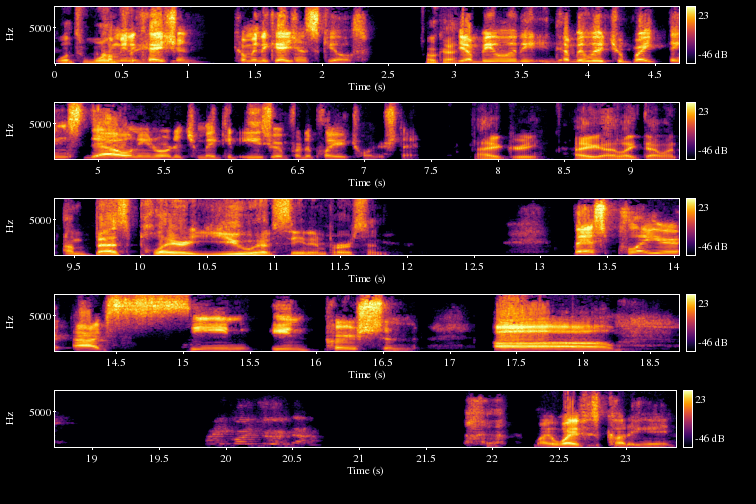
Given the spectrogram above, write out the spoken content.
What's one thing- communication, communication skills, Okay, the ability, the ability to break things down in order to make it easier for the player to understand. I agree. I, I like that one. Um, best player you have seen in person. Best player I've seen in person. Um, my wife is cutting in.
